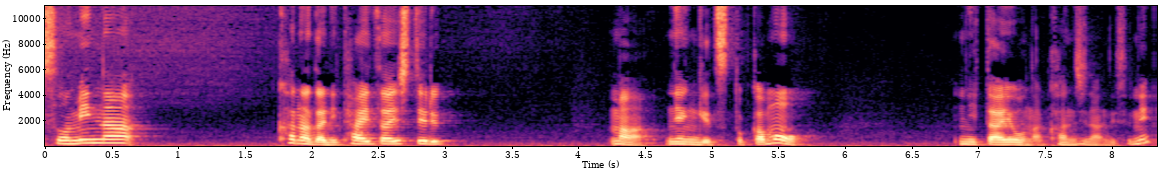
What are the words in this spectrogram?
そのみんなカナダに滞在してるまあ年月とかも似たような感じなんですね。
